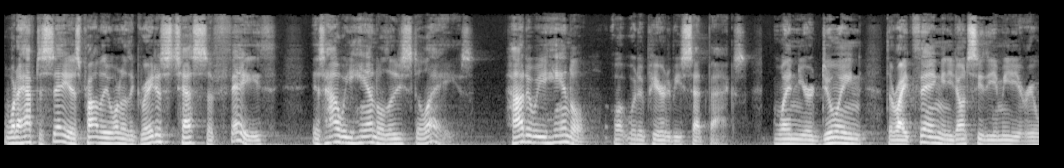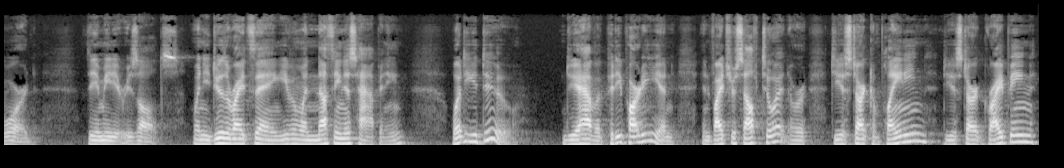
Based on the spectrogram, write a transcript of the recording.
What I have to say is probably one of the greatest tests of faith is how we handle these delays. How do we handle what would appear to be setbacks? When you're doing the right thing and you don't see the immediate reward, the immediate results. When you do the right thing, even when nothing is happening, what do you do? Do you have a pity party and invite yourself to it? Or do you start complaining? Do you start griping?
